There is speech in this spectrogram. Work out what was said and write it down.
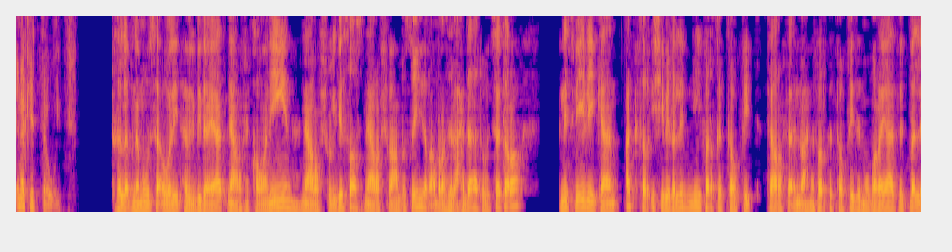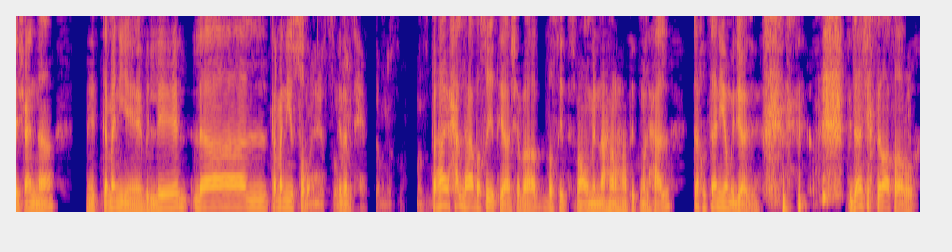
إنك تسوي. تغلبنا موسى اوليتها بالبدايات نعرف القوانين نعرف شو القصص نعرف شو عم بصير أبرز الأحداث واتسترا بالنسبة لي كان أكثر إشي بغلبني فرق التوقيت. تعرف لأنه إحنا فرق التوقيت المباريات بتبلش عنا من الثمانية بالليل للثمانية الصبح, الصبح. إذا بتحب. 8 الصبح. مزبوط. فهاي حلها بسيط يا شباب بسيط تسمعوا منا إحنا رح نعطيكم الحل. تاخذ ثاني يوم إجازة. بداش اختراع صاروخ.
